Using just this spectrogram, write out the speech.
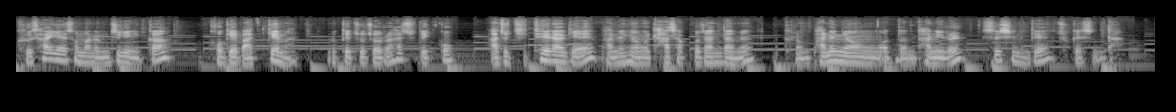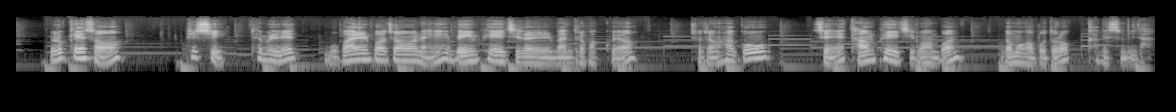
그 사이에서만 움직이니까 거기에 맞게만 이렇게 조절을 할 수도 있고 아주 디테일하게 반응형을 다 잡고자 한다면 그런 반응형 어떤 단위를 쓰시는 게 좋겠습니다. 이렇게 해서 PC, 태블릿, 모바일 버전의 메인 페이지를 만들어 봤고요. 저장하고 이제 다음 페이지로 한번 넘어가 보도록 하겠습니다.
